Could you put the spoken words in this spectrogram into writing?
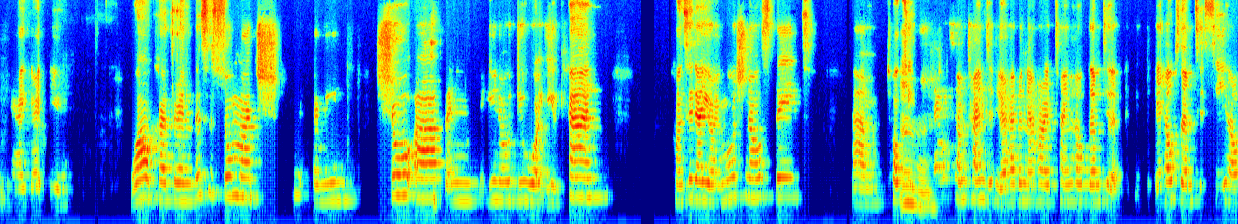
Yeah, I get you. Wow, Catherine, this is so much. I mean, show up and, you know, do what you can. Consider your emotional state. Um, talk to mm. sometimes if you're having a hard time, help them to, it helps them to see how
